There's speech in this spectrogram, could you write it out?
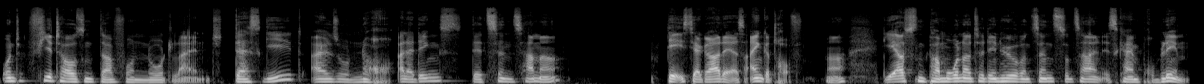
und 4.000 davon notleidend. Das geht also noch. Allerdings, der Zinshammer, der ist ja gerade erst eingetroffen. Ja, die ersten paar Monate den höheren Zins zu zahlen ist kein Problem.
